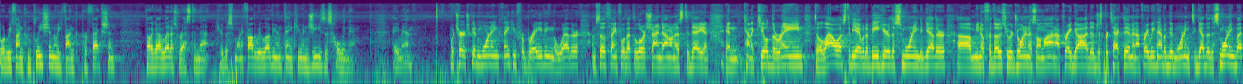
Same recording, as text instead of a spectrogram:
Lord, we find completion, we find perfection. Father God, let us rest in that here this morning. Father, we love you and thank you in Jesus' holy name. Amen. Well, church, good morning. Thank you for braving the weather. I'm so thankful that the Lord shined down on us today and, and kind of killed the rain to allow us to be able to be here this morning together. Um, you know, for those who are joining us online, I pray God to just protect them and I pray we can have a good morning together this morning. But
